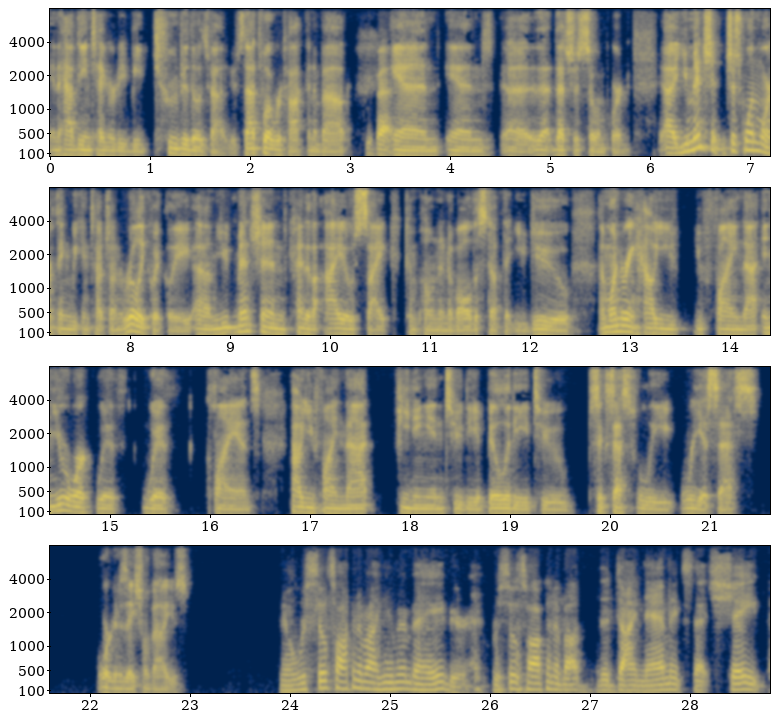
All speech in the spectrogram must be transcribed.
and have the integrity to be true to those values. That's what we're talking about. And and uh, that, that's just so important. Uh, you mentioned just one more thing we can touch on really quickly. Um, you mentioned kind of the io psych component of all the stuff that you do. I'm wondering how you you find that in your work with with clients how you find that feeding into the ability to successfully reassess organizational values. You know, we're still talking about human behavior. We're still talking about the dynamics that shape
